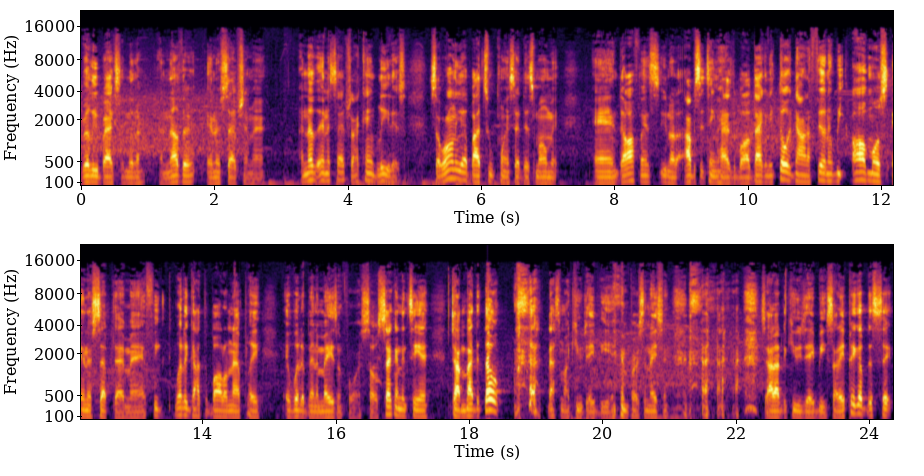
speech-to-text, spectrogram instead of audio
really Braxton Miller, another interception, man another interception. I can't believe this. So we're only up by two points at this moment. And the offense, you know, the opposite team has the ball back and they throw it down the field and we almost intercept that, man. If we would have got the ball on that play, it would have been amazing for us. So second and 10, dropping back to throw. That's my QJB impersonation. Shout out to QJB. So they pick up the six,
